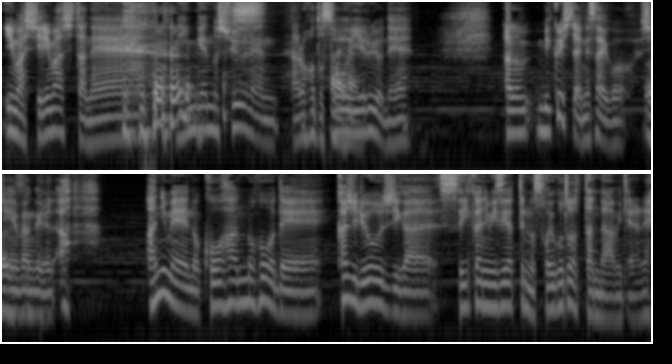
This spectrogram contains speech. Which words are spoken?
今知りましたね。人間の執念。なるほど、そう言えるよね。あの、びっくりしたよね、最後。新エヴァンゲリオンで。あ、アニメの後半の方で、加持リョウジがスイカに水やってるのそういうことだったんだ、みたいなね。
